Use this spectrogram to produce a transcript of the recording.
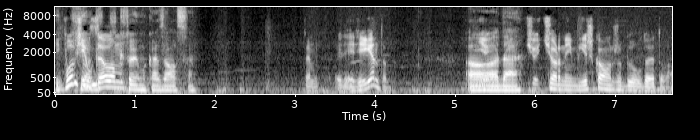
И в общем, кем- в целом- Кто им оказался? Там, или регентом. А, да, Черный Мишка, он же был до этого.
